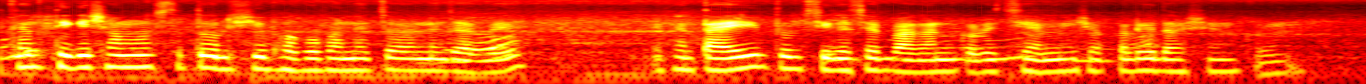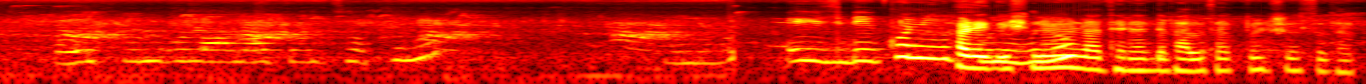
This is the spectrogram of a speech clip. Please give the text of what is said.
এখান থেকে সমস্ত তুলসী ভগবানের চরণে যাবে। এখান তাই তুলসী গাছের বাগান করেছি আমি সকালে দর্শন করুন এই হরে কৃষ্ণ। রাধে রাধে ভালো থাকবেন সুস্থ থাকবেন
